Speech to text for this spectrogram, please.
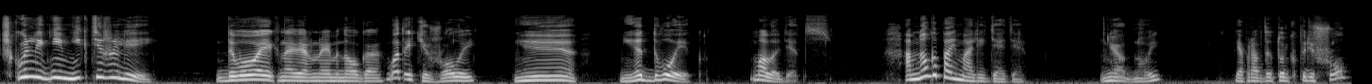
Школьный дневник тяжелей. Двоек, наверное, много. Вот и тяжелый. Не, нет двоек. Молодец. А много поймали, дядя? Ни одной. Я, правда, только пришел.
